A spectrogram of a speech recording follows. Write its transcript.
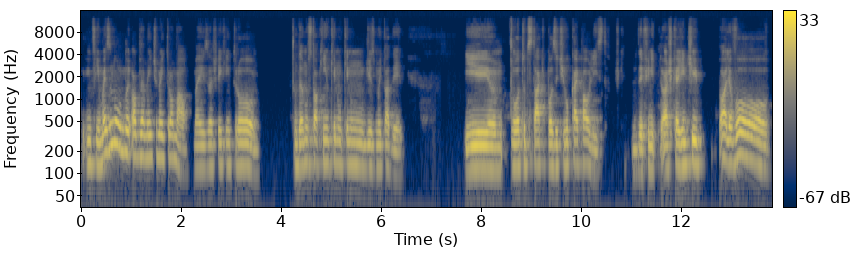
enfim, mas não, obviamente não entrou mal, mas achei que entrou dando uns toquinhos que não, que não diz muito a dele. E um, outro destaque positivo, Caio Paulista. Acho acho que a gente, olha, eu vou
